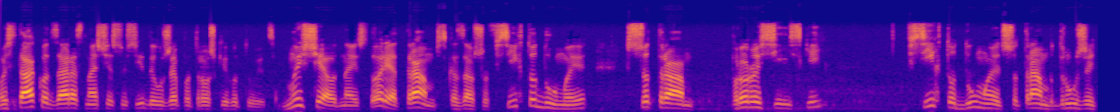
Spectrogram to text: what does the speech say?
Ось так, от зараз наші сусіди вже потрошки готуються. Ну і ще одна історія. Трамп сказав, що всі, хто думає, що Трамп проросійський, всі, хто думають, що Трамп дружить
